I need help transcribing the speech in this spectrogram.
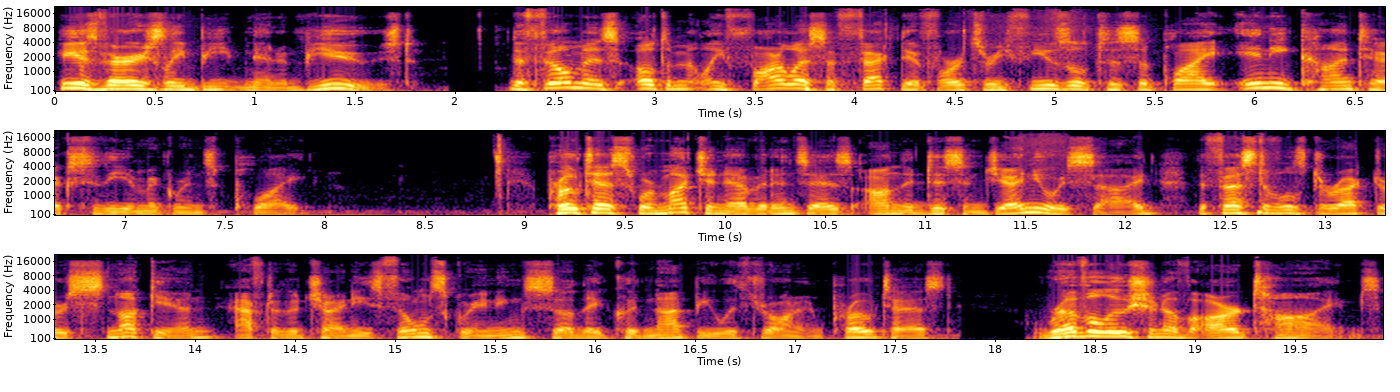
he is variously beaten and abused. The film is ultimately far less effective for its refusal to supply any context to the immigrant's plight. Protests were much in evidence as, on the disingenuous side, the festival's directors snuck in after the Chinese film screenings so they could not be withdrawn in protest, Revolution of Our Times,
